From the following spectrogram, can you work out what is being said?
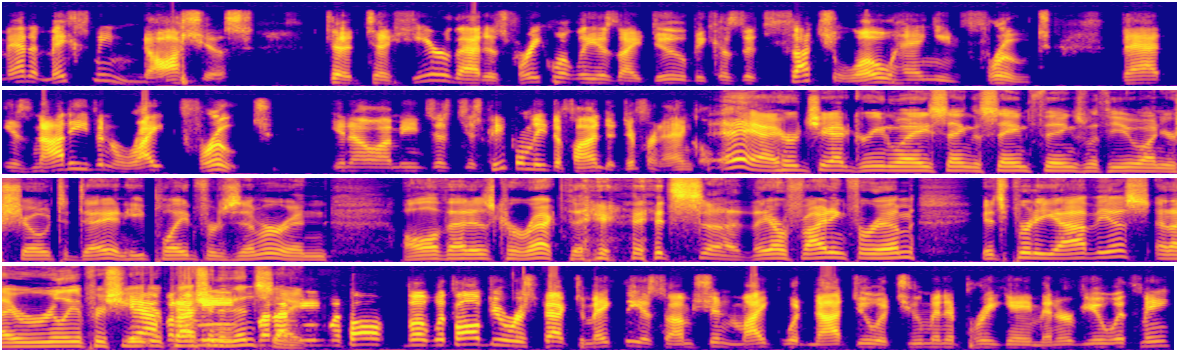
man, it makes me nauseous to, to hear that as frequently as I do because it's such low hanging fruit that is not even ripe fruit. You know, I mean, just just people need to find a different angle. Hey, I heard Chad Greenway saying the same things with you on your show today, and he played for Zimmer, and all of that is correct. They, it's uh, they are fighting for him. It's pretty obvious, and I really appreciate yeah, your passion I mean, and insight. But I mean, with all but with all due respect, to make the assumption Mike would not do a two-minute pregame interview with me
